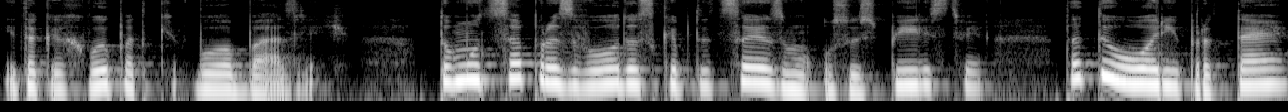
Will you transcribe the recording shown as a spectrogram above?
І таких випадків було безліч. Тому це призвело до скептицизму у суспільстві та теорій про те,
